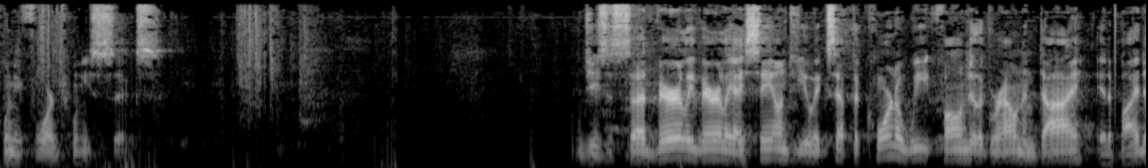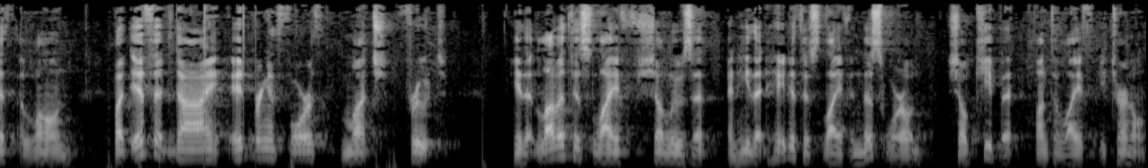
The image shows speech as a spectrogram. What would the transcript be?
Twenty-four and twenty-six. Jesus said, Verily, verily, I say unto you, except the corn of wheat fall into the ground and die, it abideth alone. But if it die, it bringeth forth much fruit. He that loveth his life shall lose it, and he that hateth his life in this world shall keep it unto life eternal.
